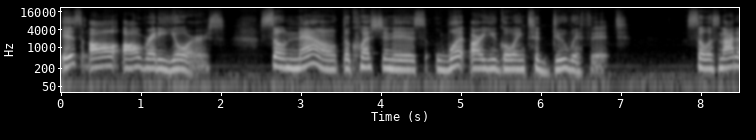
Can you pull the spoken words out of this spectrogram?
It's all already yours. So now the question is, what are you going to do with it? So it's not a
